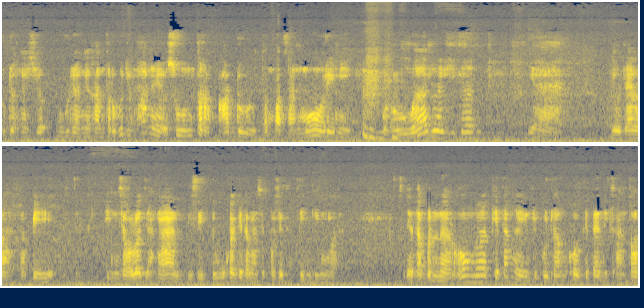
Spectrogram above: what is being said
Gudangnya gudangnya kantor gue di mana ya? Sunter. Aduh tempat San Mori nih bau lagi kan ya ya udahlah tapi insya Allah jangan. Di situ bukan kita masih positive thinking lah. Ternyata benar oh enggak kita nggak yang di gudang kok kita di kantor.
